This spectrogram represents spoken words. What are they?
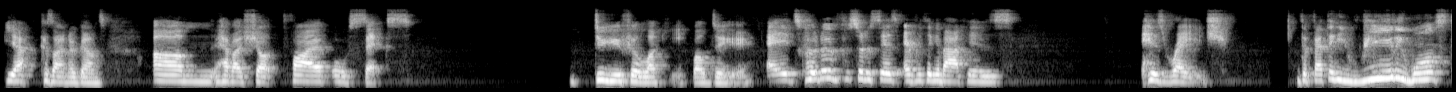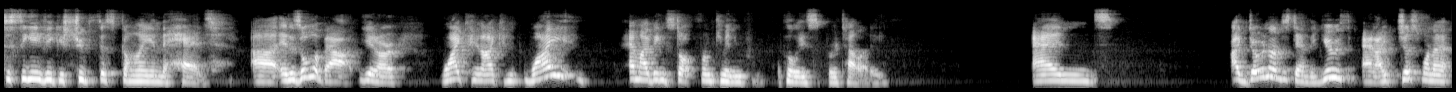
Yeah, because I know guns. Um, have I shot five or six? Do you feel lucky? Well, do you? It's kind of sort of says everything about his his rage the fact that he really wants to see if he can shoot this guy in the head. Uh, it is all about, you know, why can I, can, why am I being stopped from committing police brutality? And I don't understand the youth, and I just want to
